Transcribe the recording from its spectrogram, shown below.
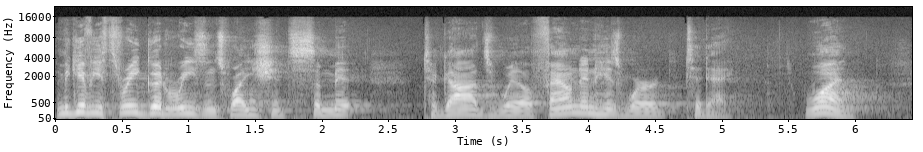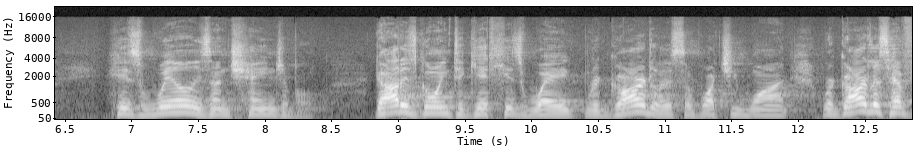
Let me give you three good reasons why you should submit to God's will found in His word today. One, His will is unchangeable. God is going to get His way regardless of what you want, regardless of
